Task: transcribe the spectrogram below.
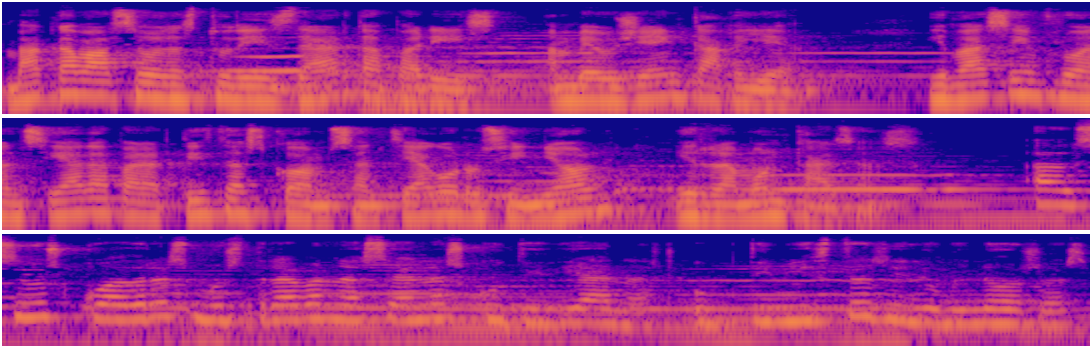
Va acabar els seus estudis d'art a París, amb Eugène Carrier, i va ser influenciada per artistes com Santiago Rossinyol i Ramon Casas. Els seus quadres mostraven escenes quotidianes, optimistes i lluminoses,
